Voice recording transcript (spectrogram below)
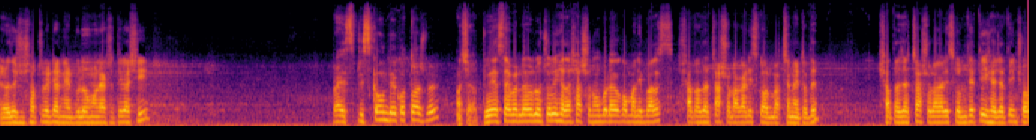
এটা দুশো সতেরো লিটার নেট বলে মাল একশো তিরাশি। প্রাইস ডিসকাউন্ট দিয়ে কত আসবে? আচ্ছা টু এ সেভেনটা হলো চল্লিশ হাজার সাতশো নব্বই টাকা কোম্পানি পার্স সাত হাজার চারশো টাকা ডিসকাউন্ট পাচ্ছেন এটাতে। সাত হাজার চারশো টাকা ডিসকাউন্ট তেত্রিশ হাজার তিনশো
